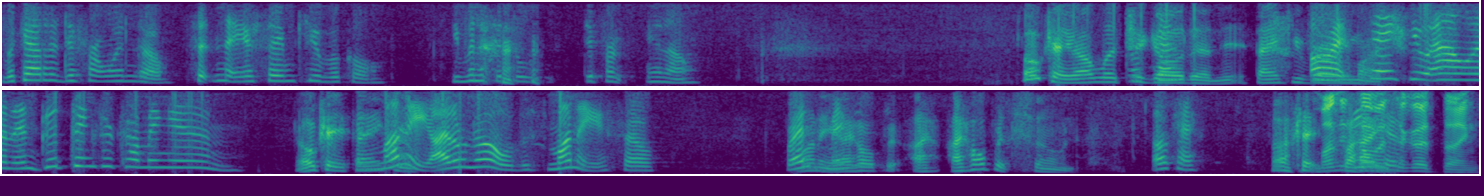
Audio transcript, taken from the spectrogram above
look out a different window, sitting at your same cubicle, even if it's a different. You know. okay, I'll let you go then. Thank you very right, much. thank you, Alan. And good things are coming in. Okay, And thank money. you. I don't know this money. So, right? Money. Maybe? I hope I I hope it's soon. Okay. Okay. Money's bye. always a good thing.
